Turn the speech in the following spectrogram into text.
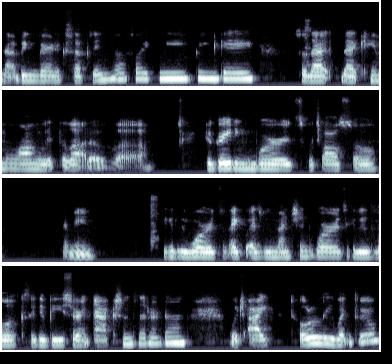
not being very accepting of like me being gay. So that that came along with a lot of uh, degrading words, which also, I mean, it could be words like as we mentioned, words. It could be looks. It could be certain actions that are done, which I totally went through.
